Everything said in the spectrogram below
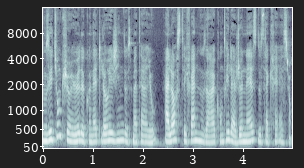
Nous étions curieux de connaître l'origine de ce matériau, alors Stéphane nous a raconté la genèse de sa création.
